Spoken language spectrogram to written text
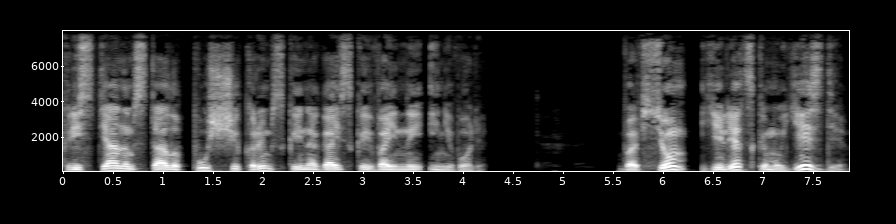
крестьянам стало пуще Крымской Ногайской войны и неволи. Во всем Елецком уезде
